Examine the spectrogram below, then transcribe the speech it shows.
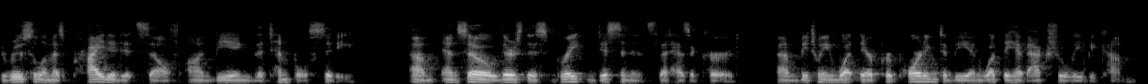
Jerusalem has prided itself on being the temple city. Um, and so there's this great dissonance that has occurred um, between what they're purporting to be and what they have actually become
